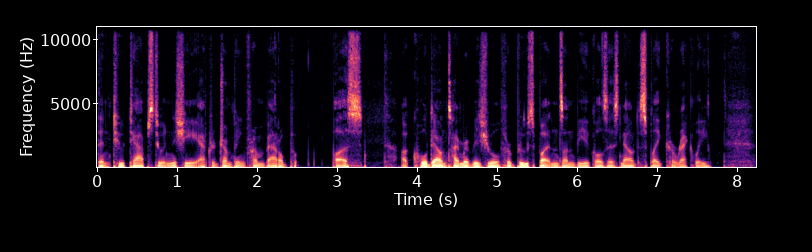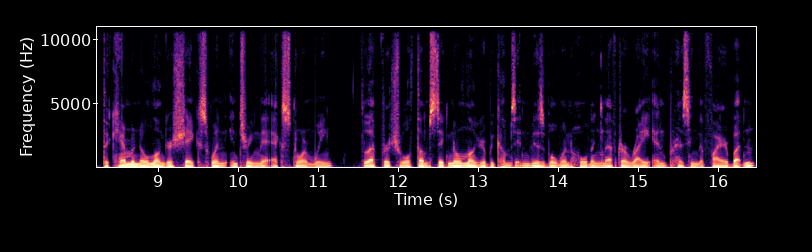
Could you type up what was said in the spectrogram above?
than two taps to initiate after jumping from battle bus. A cooldown timer visual for boost buttons on vehicles is now displayed correctly. The camera no longer shakes when entering the X Stormwing. The left virtual thumbstick no longer becomes invisible when holding left or right and pressing the fire button.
